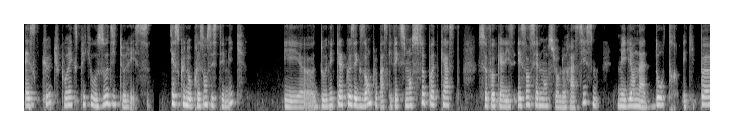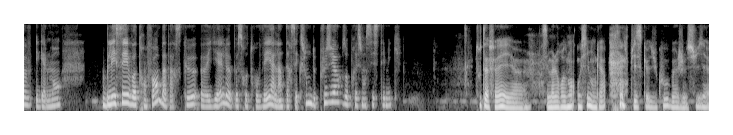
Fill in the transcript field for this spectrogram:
Est-ce que tu pourrais expliquer aux auditeurisses, qu'est-ce qu'une oppression systémique? Et heu, donner quelques exemples? Parce qu'effectivement ce podcast se focalise essentiellement sur le racisme, mais il y en a d'autres et qui peuvent également blesser votre enfant, bah, parce que, heu, Yael peut se retrouver à l'intersection de plusieurs oppressions systémiques. Tout à fait et heu, c'est malheureusement aussi mon cas puisque du coup, bah, je suis, heu,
